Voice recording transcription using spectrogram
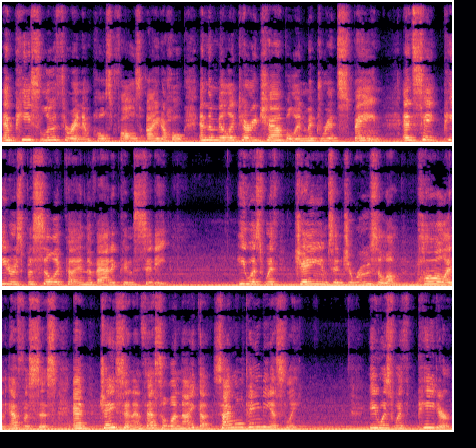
and Peace Lutheran in Post Falls, Idaho, and the Military Chapel in Madrid, Spain, and St. Peter's Basilica in the Vatican City. He was with James in Jerusalem, Paul in Ephesus, and Jason in Thessalonica simultaneously. He was with Peter,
